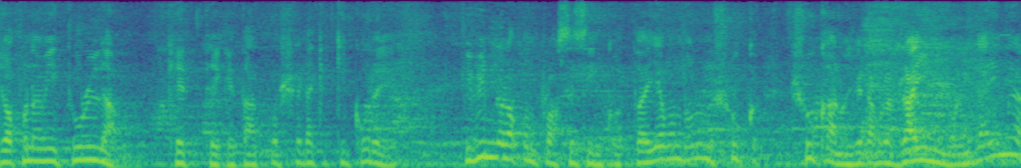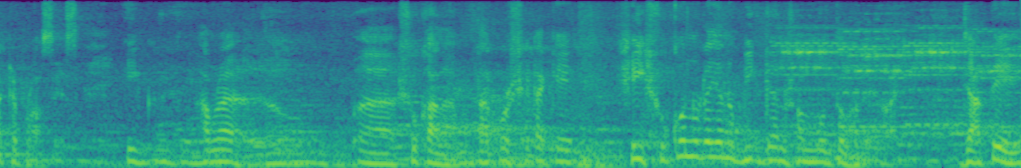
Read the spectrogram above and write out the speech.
যখন আমি তুললাম ক্ষেত থেকে, তারপর সেটাকে কি করে বিভিন্ন রকম প্রসেসিং করতে হয়। যেমন ধরুন শুক, শুকানো, যেটা আমরা ড্রাইং বলি। ড্রাইংয়ের একটা প্রসেস এই আমরা শুকালাম। তারপর সেটাকে, সেই শুকোনোটা যেন বিজ্ঞানসম্মতভাবে হয়, যাতে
